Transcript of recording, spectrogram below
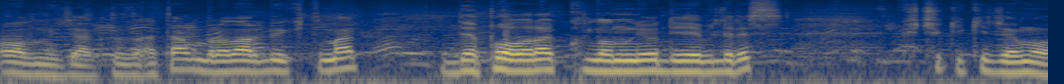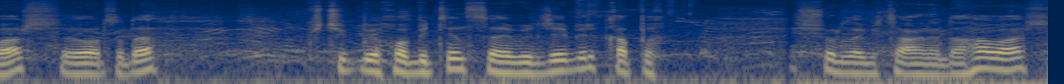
Olmayacaktı zaten. Buralar büyük ihtimal depo olarak kullanılıyor diyebiliriz. Küçük iki camı var ve ortada küçük bir hobbitin sığabileceği bir kapı. Şurada bir tane daha var.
